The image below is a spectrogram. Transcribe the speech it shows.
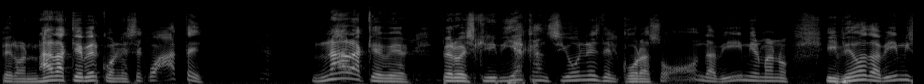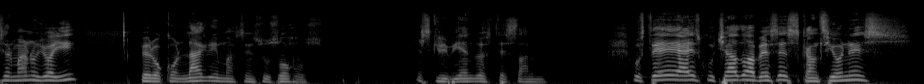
pero nada que ver con ese cuate. Nada que ver, pero escribía canciones del corazón, David, mi hermano. Y veo a David, mis hermanos, yo allí, pero con lágrimas en sus ojos, escribiendo este salmo. ¿Usted ha escuchado a veces canciones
